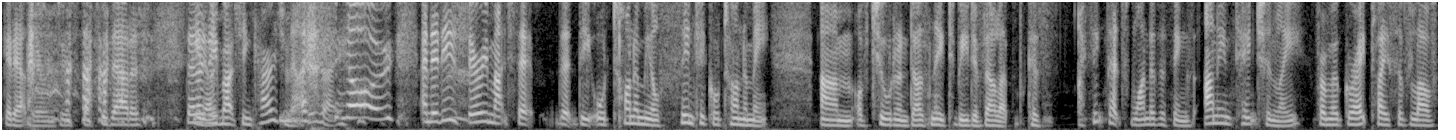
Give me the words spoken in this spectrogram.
get out there and do stuff without us? they don't know, need much encouragement, no, do they? no. And it is very much that, that the autonomy, authentic autonomy um, of children does need to be developed because I think that's one of the things, unintentionally, from a great place of love.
